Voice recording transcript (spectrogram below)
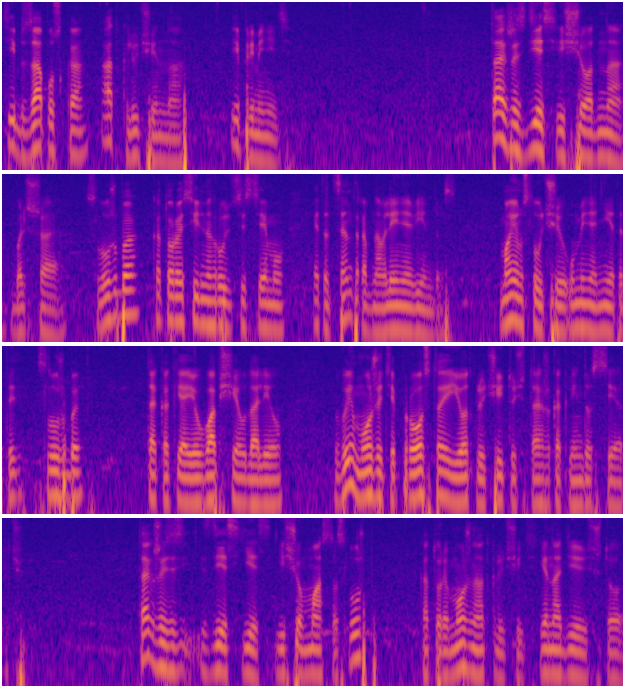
тип запуска «Отключена» и «Применить». Также здесь еще одна большая служба, которая сильно грузит систему, это центр обновления Windows. В моем случае у меня нет этой службы, так как я ее вообще удалил. Вы можете просто ее отключить точно так же, как Windows Search. Также здесь есть еще масса служб, которые можно отключить. Я надеюсь, что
